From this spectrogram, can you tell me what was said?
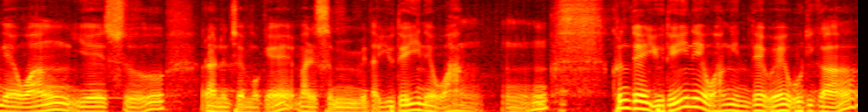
유대인의 왕 예수라는 제목의 말씀입니다. 유대인의 왕. 음. 그런데 유대인의 왕인데 왜 우리가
